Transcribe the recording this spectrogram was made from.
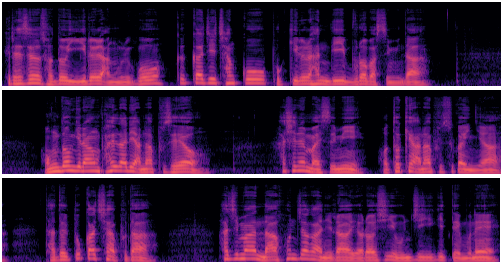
그래서 저도 이를 악물고 끝까지 참고 복귀를 한 뒤 물어봤습니다. 엉덩이랑 팔다리 안 아프세요? 하시는 말씀이 어떻게 안 아플 수가 있냐. 다들 똑같이 아프다. 하지만 나 혼자가 아니라 여럿이 움직이기 때문에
